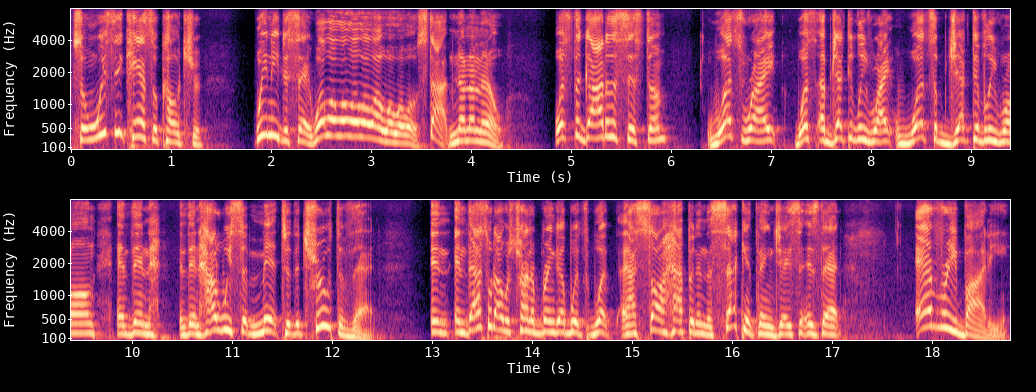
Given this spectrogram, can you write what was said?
So when we see cancel culture, we need to say, whoa, whoa, whoa, whoa, whoa, whoa, whoa, whoa, stop. No, no, no, no. What's the God of the system? What's right? What's objectively right? What's objectively wrong? And then and then how do we submit to the truth of that? And and that's what I was trying to bring up with what I saw happen in the second thing, Jason, is that everybody,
